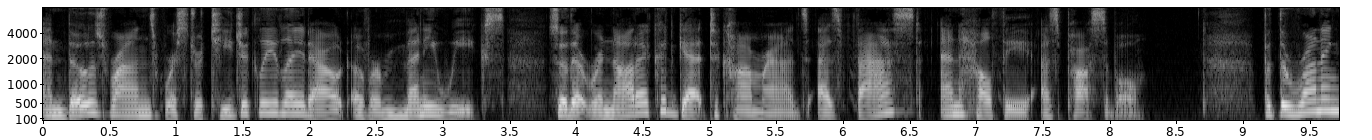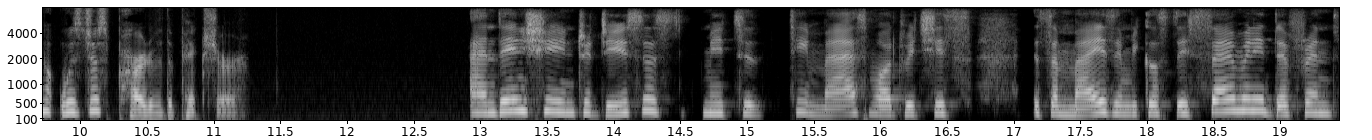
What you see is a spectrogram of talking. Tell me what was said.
and those runs were strategically laid out over many weeks so that Renata could get to comrades as fast and healthy as possible. But the running was just part of the picture. And then she introduces me to Team Massmart, which is it's amazing because there's so many different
